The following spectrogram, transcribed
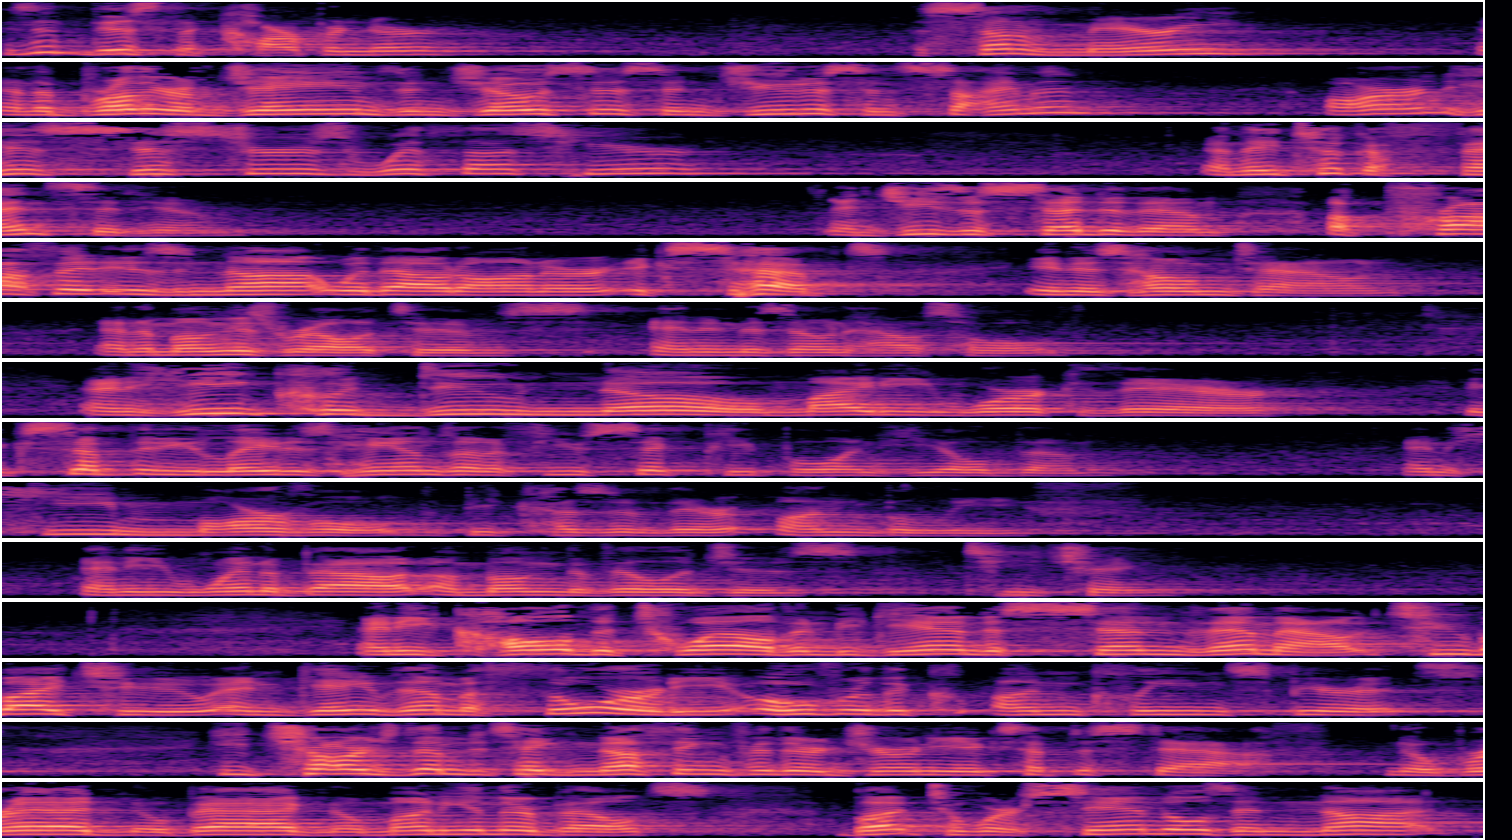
Isn't this the carpenter, the son of Mary, and the brother of James and Joseph and Judas and Simon? Aren't his sisters with us here? And they took offense at him. And Jesus said to them, A prophet is not without honor except in his hometown and among his relatives and in his own household. And he could do no mighty work there, except that he laid his hands on a few sick people and healed them. And he marveled because of their unbelief. And he went about among the villages teaching. And he called the twelve and began to send them out two by two and gave them authority over the unclean spirits. He charged them to take nothing for their journey except a staff. No bread, no bag, no money in their belts, but to wear sandals and not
